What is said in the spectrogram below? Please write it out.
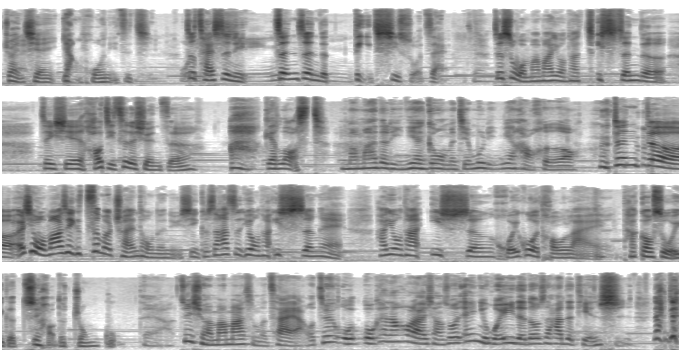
赚钱养活你自己。这才是你真正的底气所在。这是我妈妈用她一生的这些好几次的选择啊，get lost。妈妈的理念跟我们节目理念好合哦，真的。而且我妈是一个这么传统的女性，可是她是用她一生哎，她用她一生回过头来，她告诉我一个最好的忠告。对啊，最喜欢妈妈什么菜啊？我最我我看她后来想说，哎，你回忆的都是她的甜食。对，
